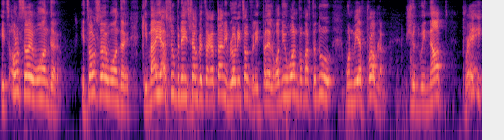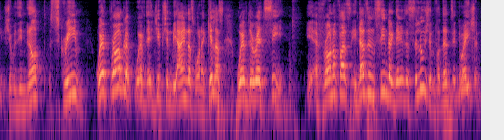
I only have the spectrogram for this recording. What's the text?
It's also a wonder. It's also a wonder. What do you want from us to do when we have problem? Should we not pray? Should we not scream? We have problem. We have the Egyptian behind us want to kill us. We have the Red Sea in front of us. It doesn't seem like there is a solution for that situation.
